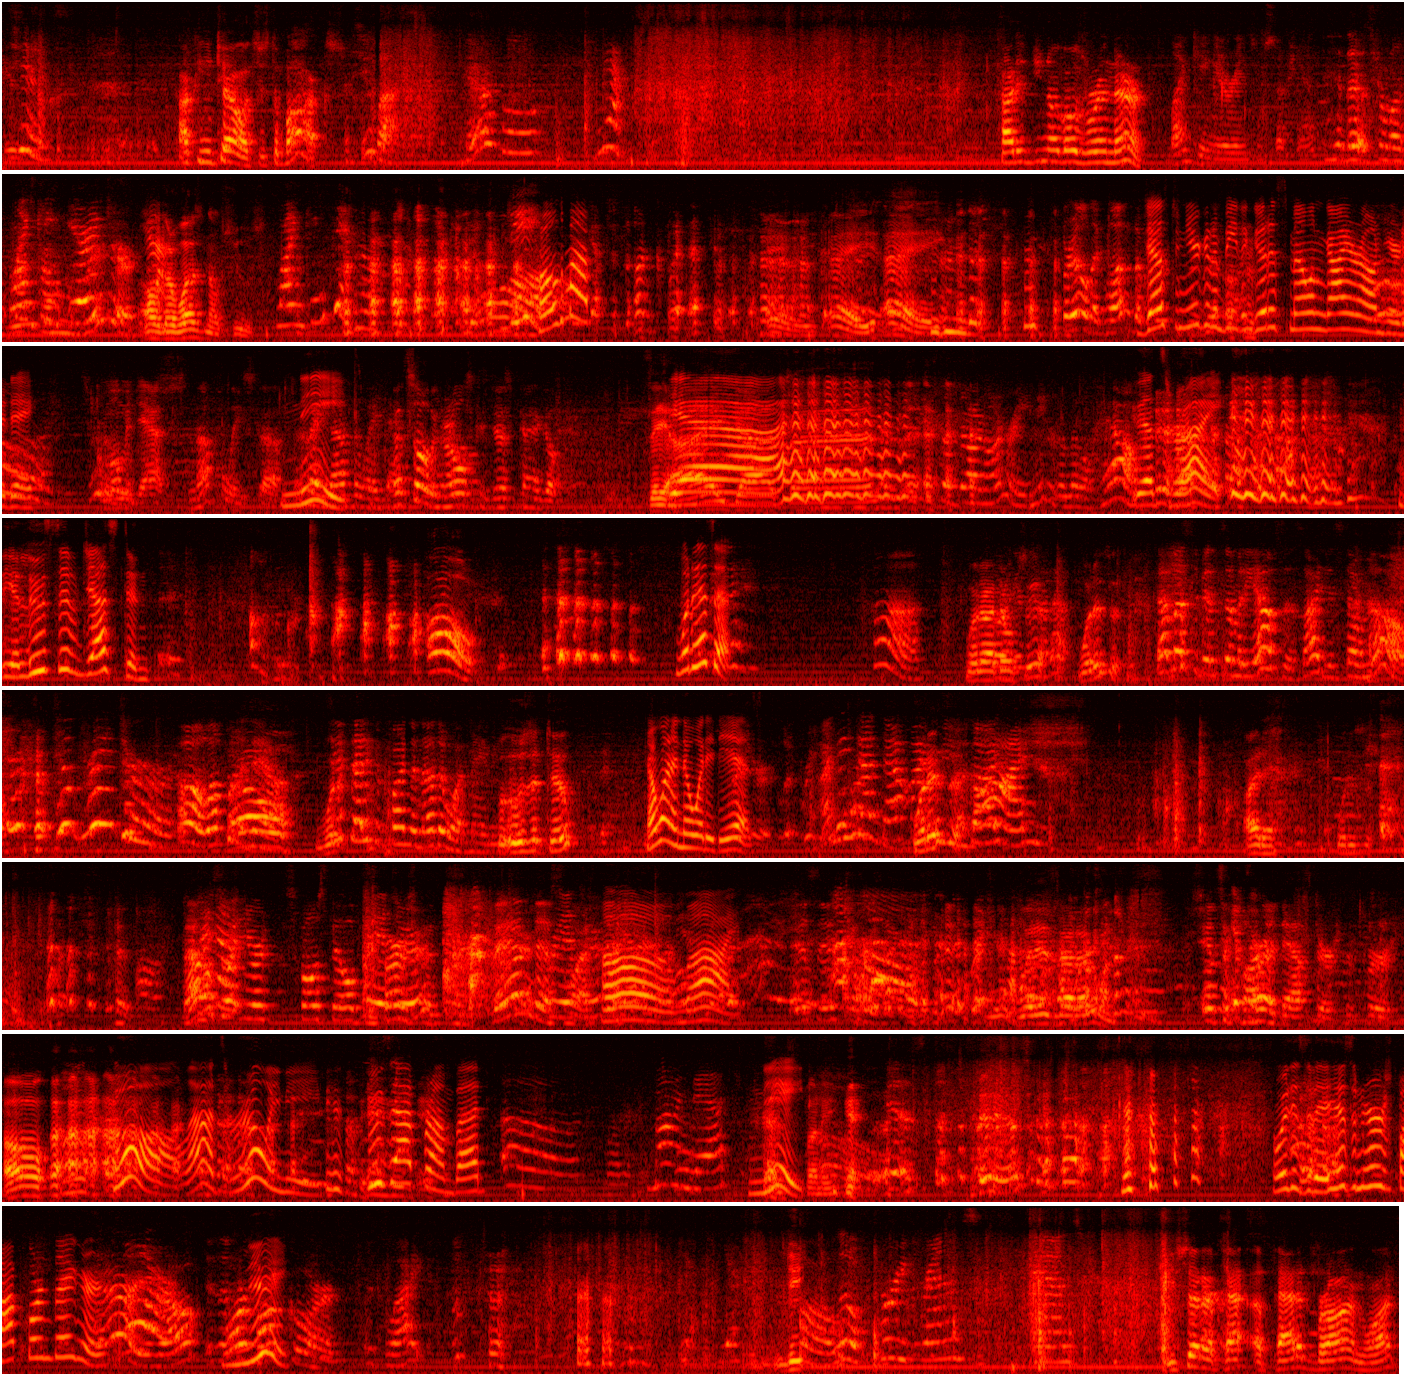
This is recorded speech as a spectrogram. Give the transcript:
Shoes. How can you tell? It's just a box. a shoe box. Careful. Yeah. How did you know those were in there? Lion King earrings and stuff, yeah. That's from a Lion that's from King earrings? Richard. Oh, there was no shoes. Lion King pin. Hold 'em up. Catch us on quick. hey, hey, hey. Thrilled, like one of them. Justin, you're gonna be the goodest smelling guy around here today. Oh. Mom and Dad. Snuffly stuff. Neat. Not the. That's so the girls could just kind of go. Say Yeah. hi, It's so darn ornery. He needed a little help. That's right. the elusive Justin. Oh, oh. What is it? Huh, What I don't see it. What is it? that must have been somebody else's, I just don't know. It's a two printer. Oh, well, put it Oh. down. See What? if Daddy can find another one, maybe. Who's it to? I want to know what it is. Here, let- read I think that that might What is be it? mine. I don't. What is it? that was what you were supposed to open Printer. first, and, and then this one. Oh my. This is yours. What is that other one? It's a It's a- car adapter for. Oh. Cool. That's really neat. Who's that from, bud? Uh, mom and dad. Neat. funny. Yes. It is. what is it? A his and hers popcorn thing or? There you go. Is it More Neat. popcorn. It's light. Do you, Oh, little furry friends. And you said a, pa- a padded bra and what?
